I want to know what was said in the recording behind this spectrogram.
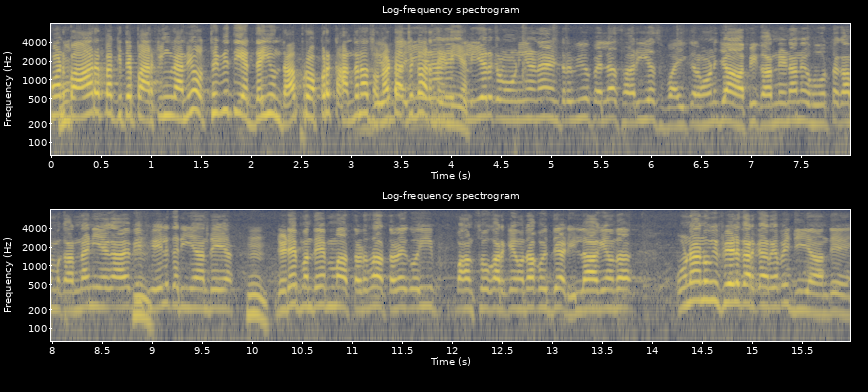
ਹੁਣ ਬਾਹਰ ਆਪਾਂ ਕਿਤੇ ਪਾਰਕਿੰਗ ਲਾਣੇ ਉੱਥੇ ਵੀ ਤੇ ਇਦਾਂ ਹੀ ਹੁੰਦਾ ਪ੍ਰੋਪਰ ਕੰਧ ਨਾਲ ਥੋੜਾ ਟੱਚ ਕਰ ਦੇਣੀ ਆ ਕਲੀਅਰ ਕਰਵਾਉਣੀ ਆ। ਨਾ ਇੰਟਰਵਿਊ ਪਹਿਲਾਂ ਸਾਰੀ ਆ ਸਫ਼ਾਈ ਕਰਵਾਉਣ ਜਾਂ ਆਪ ਹੀ ਕਰਨ ਇਹਨਾਂ ਨੇ ਹੋਰ ਤਾਂ ਕੰਮ ਕਰਨਾ ਨਹੀਂ ਹੈਗਾ ਇਹ ਵੀ ਹੂੰ। ਫੇਲ ਕਰੀ ਜਾਂਦੇ ਆ। ਹੂੰ। ਜਿਹੜੇ ਬੰਦੇ ਮਾਤੜ ਸਾਤੜੇ ਕੋਈ 500 ਕਰਕੇ ਆਉਂਦਾ ਕੋਈ ਦਿਹਾੜੀ ਲਾ ਕੇ ਆਉਂਦਾ ਉਹਨਾਂ ਨੂੰ ਵੀ ਫੇਲ ਕਰ ਕਰਕੇ ਭੇਜੀ ਜਾਂਦੇ ਆ।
